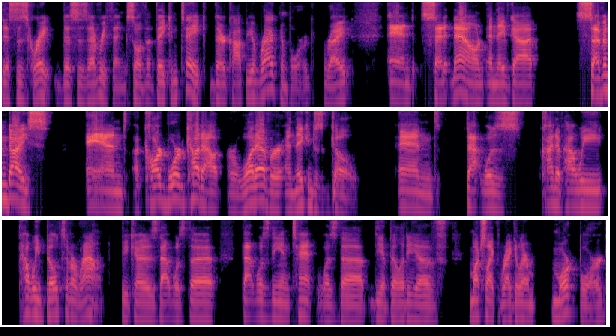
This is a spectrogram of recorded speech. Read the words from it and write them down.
this is great. This is everything. So that they can take their copy of Ragnaborg, right? And set it down, and they've got seven dice and a cardboard cutout or whatever, and they can just go. And that was kind of how we how we built it around because that was the that was the intent was the the ability of much like regular Morkborg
